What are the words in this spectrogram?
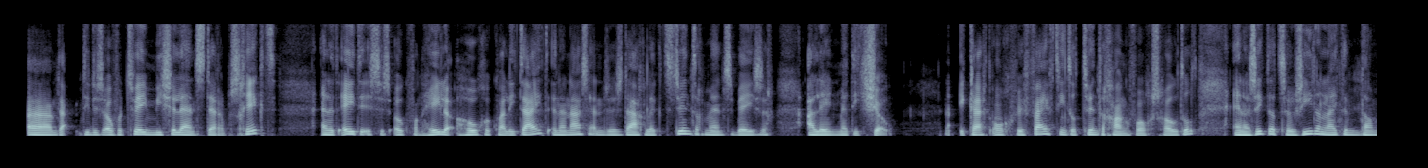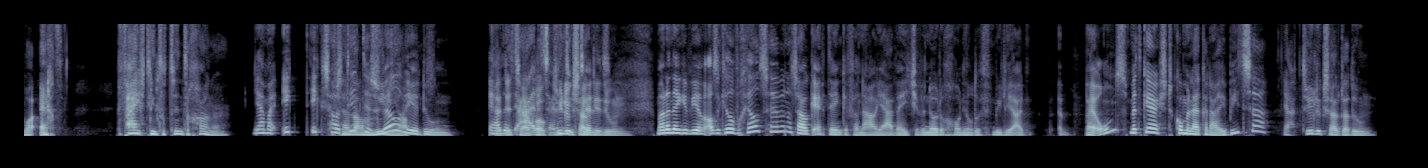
Ehm, ja, die dus over twee Michelin-sterren beschikt. En het eten is dus ook van hele hoge kwaliteit. En daarna zijn er dus dagelijks 20 mensen bezig alleen met die show. Nou, je krijgt ongeveer 15 tot 20 gangen voorgeschoteld. En als ik dat zo zie, dan lijkt het dan wel echt 15 tot 20 gangen. Ja, maar ik, ik zou dit dus wel weer doen. Ja, dit zou ik ook. zijn Tuurlijk zou ik dit natuurlijk doen. Maar dan denk ik weer, als ik heel veel geld zou hebben, dan zou ik echt denken van, nou ja, weet je, we nodigen gewoon heel de familie uit eh, bij ons met kerst. Kom maar lekker naar Ibiza. Ja, tuurlijk zou ik dat doen.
